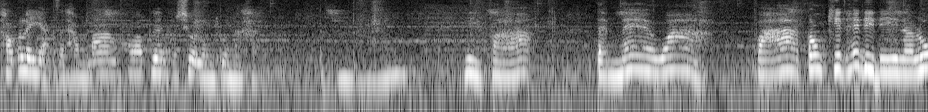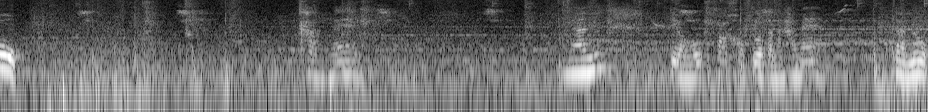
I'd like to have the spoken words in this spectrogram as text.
เขาก็เลยอยากจะทำบ้างเพราะว่าเพื่อนเขาชวนลงทุนนะคะ นี่ฟ้า แต่แม่ว่า ฟ้าต้องคิดให้ดีๆนะลูก ค่ะแม่ งั้น เดี๋ยวฟ้าขอตัวก่อนนะคะแม่ จ้ะลูก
